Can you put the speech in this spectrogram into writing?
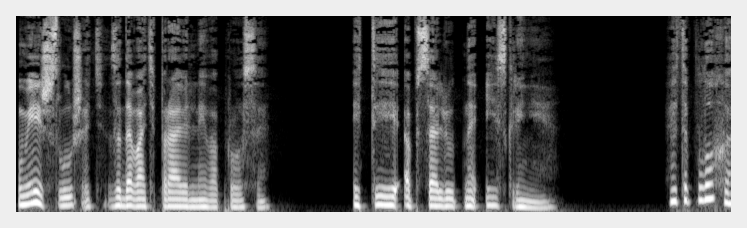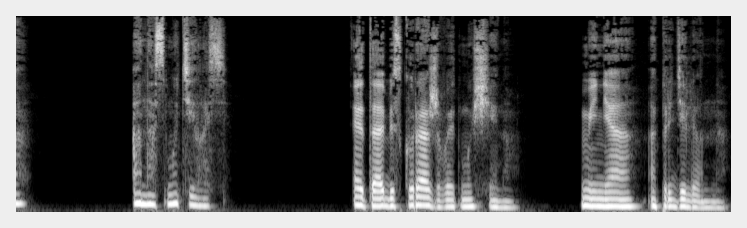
Умеешь слушать, задавать правильные вопросы. И ты абсолютно искренняя. Это плохо? Она смутилась. Это обескураживает мужчину. Меня определенно.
